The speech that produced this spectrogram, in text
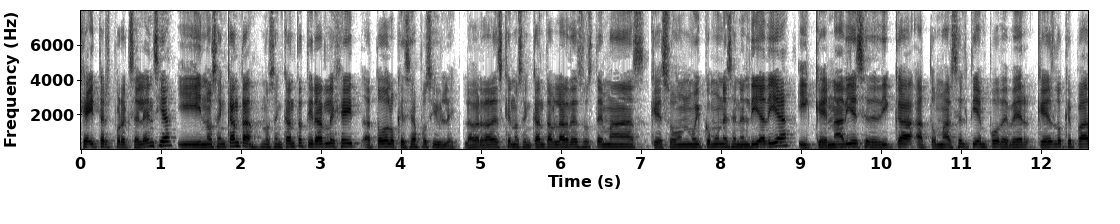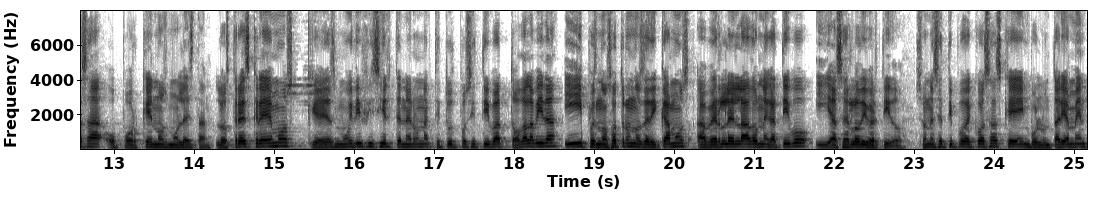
haters por excelencia y nos encanta, nos encanta tirarle hate a todo lo que sea posible. La verdad es que nos encanta hablar de esos temas que son muy comunes en el día a día y que nadie se dedica a tomarse el tiempo de ver qué es lo que pasa o por qué nos molestan. Los tres creemos que es muy difícil tener una actitud positiva toda la vida y pues nosotros nos dedicamos a verle el lado negativo y hacerlo divertido. Son ese tipo de cosas que involuntariamente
